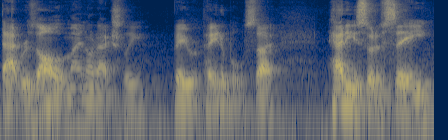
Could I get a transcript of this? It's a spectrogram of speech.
that result may not actually be repeatable. So, how do you sort of see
